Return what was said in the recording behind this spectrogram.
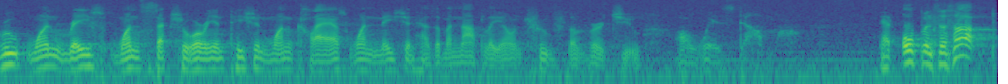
group, one race, one sexual orientation, one class, one nation has a monopoly on truth or virtue or wisdom. That opens us up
